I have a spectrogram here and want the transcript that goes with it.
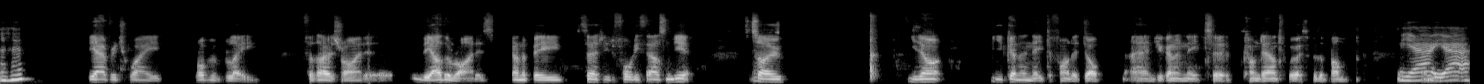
Mm-hmm. the average wage probably for those riders the other riders going to be 30 to 40,000 a year. So you don't you're going to need to find a job and you're going to need to come down to earth with a bump yeah yeah.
